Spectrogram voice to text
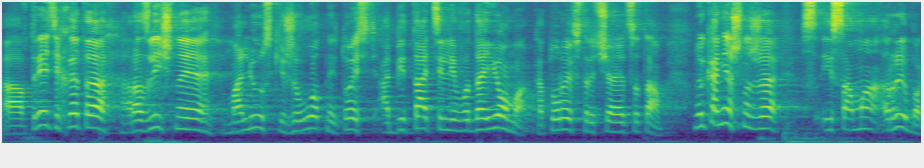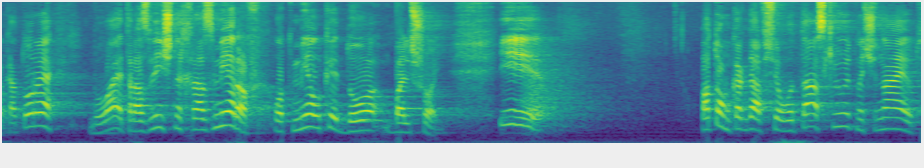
А в-третьих, это различные моллюски, животные, то есть обитатели водоема, которые встречаются там. Ну и, конечно же, и сама рыба, которая бывает различных размеров, от мелкой до большой. И потом, когда все вытаскивают, начинают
